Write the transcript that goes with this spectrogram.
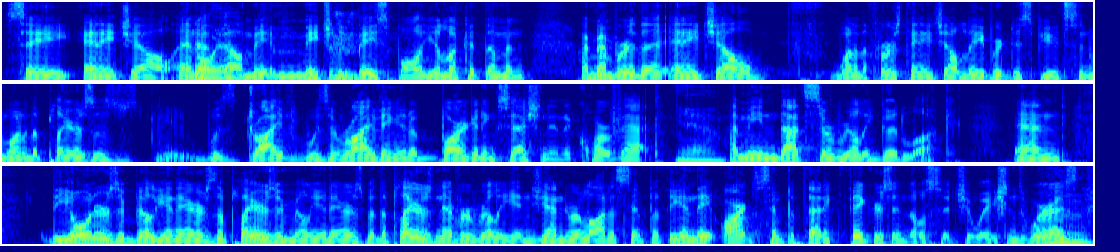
say NHL, NFL, oh, yeah. Ma- Major League Baseball. You look at them, and I remember the NHL, one of the first NHL labor disputes, and one of the players was was drive was arriving at a bargaining session in a Corvette. Yeah. I mean that's a really good look, and. The owners are billionaires, the players are millionaires, but the players never really engender a lot of sympathy, and they aren't sympathetic figures in those situations. Whereas mm-hmm.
